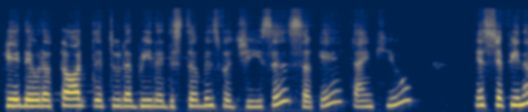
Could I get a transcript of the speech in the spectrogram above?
okay, they would have thought it would have been a disturbance for Jesus. Okay, thank you. Yes, Jafina?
